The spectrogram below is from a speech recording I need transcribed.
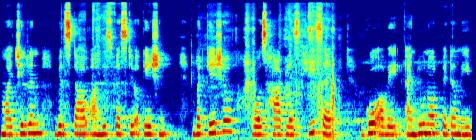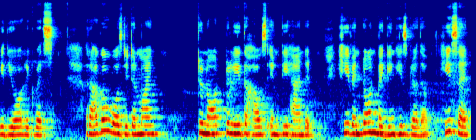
my children will starve on this festive occasion. But Keshav was heartless. He said, Go away and do not petter me with your requests. Raghav was determined to not to leave the house empty handed. He went on begging his brother. He said,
